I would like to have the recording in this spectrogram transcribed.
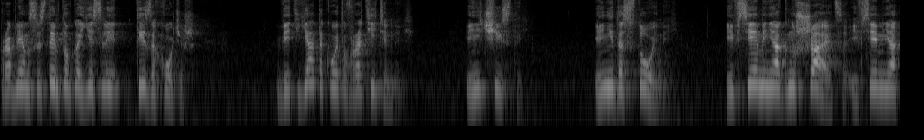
проблема состоит в том, если ты захочешь. Ведь я такой отвратительный и нечистый, и недостойный, и все меня гнушаются, и все меня,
